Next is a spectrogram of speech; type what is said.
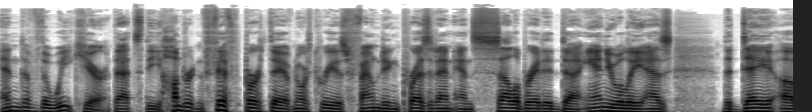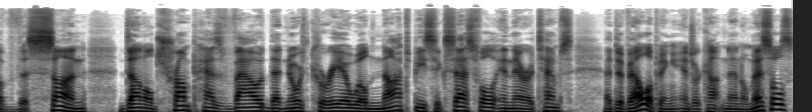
end of the week here. That's the 105th birthday of North Korea's founding president and celebrated uh, annually as the Day of the Sun. Donald Trump has vowed that North Korea will not be successful in their attempts at developing intercontinental missiles.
